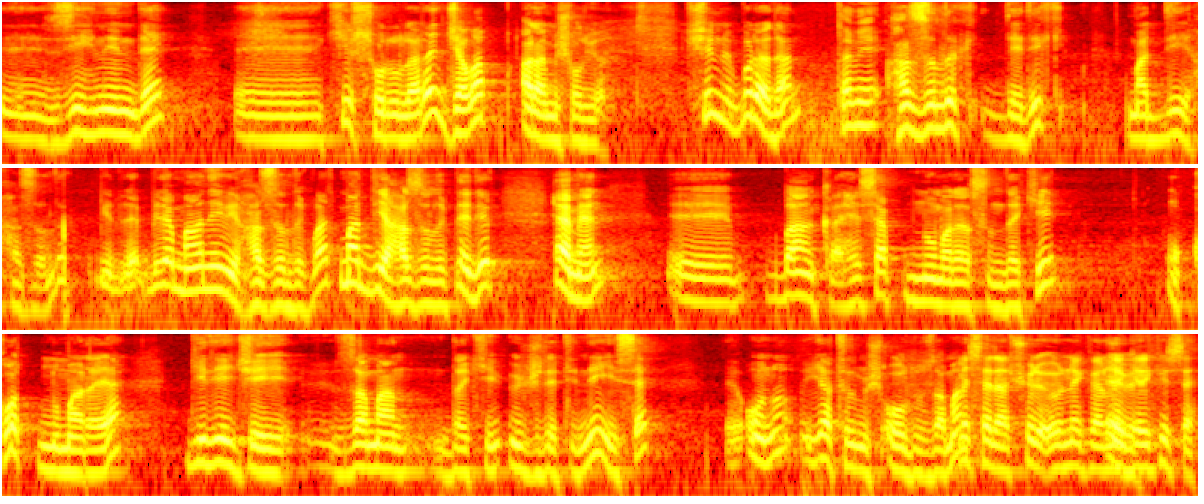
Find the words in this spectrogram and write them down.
e, zihninde e, ki sorulara cevap aramış oluyor. Şimdi buradan tabii hazırlık dedik, maddi hazırlık, bir de, bir de manevi hazırlık var. Maddi hazırlık nedir? Hemen e, banka hesap numarasındaki o kod numaraya gideceği zamandaki ücreti neyse e, onu yatırmış olduğu zaman Mesela şöyle örnek vermek Evet. gerekirse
